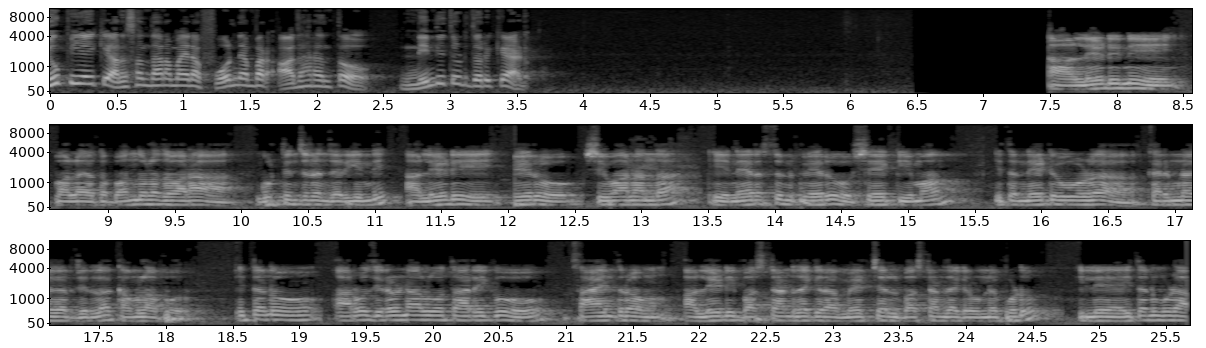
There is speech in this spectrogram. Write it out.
యూపీఐకి అనుసంధానమైన ఫోన్ నెంబర్ ఆధారంతో నిందితుడు దొరికాడు. ఆ లేడీని వాళ్ళ యొక్క బంధువుల ద్వారా గుర్తించడం జరిగింది. ఆ లేడీ పేరు శివానంద ఈ నేరస్తుని పేరు షేక్ ఇమాం ఇతను నేటివ్ కూడా కరీంనగర్ జిల్లా కమలాపూర్. ఇతను ఆ రోజు ఇరవై నాలుగో తారీఖు సాయంత్రం ఆ లేడీ బస్ స్టాండ్ దగ్గర మేడ్చల్ బస్ స్టాండ్ దగ్గర ఉన్నప్పుడు ఇతను కూడా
